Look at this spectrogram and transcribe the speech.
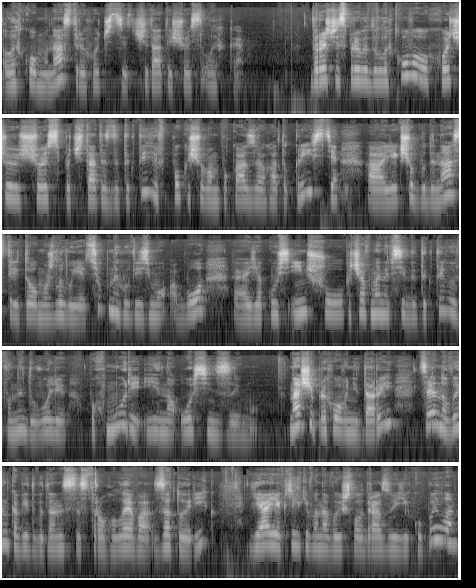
легкому настрої, хочеться читати щось легке. До речі, з приводу легкого хочу щось почитати з детективів. Поки що вам показую Агату Крісті. Якщо буде настрій, то можливо я цю книгу візьму або е, якусь іншу. Хоча в мене всі детективи вони доволі похмурі і на осінь зиму. Наші приховані дари це новинка від видавництва Строго Лева за той рік. Я, як тільки вона вийшла, одразу її купила.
